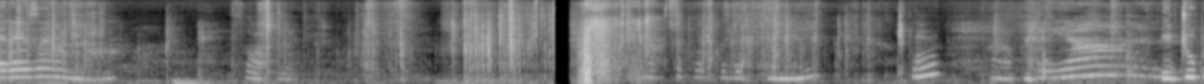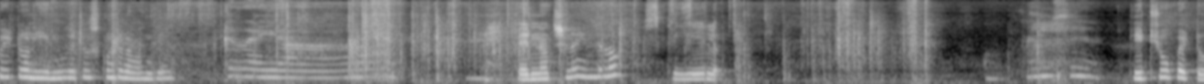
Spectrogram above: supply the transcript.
ఎరేజర్ అమ్మా. చాక్లెట్. చికము క్రయాన్ ఇది చూపెట్టు నేను నువ్వే చూసుకుంటున్నావు ఎన్ని వచ్చినాయి ఇందులో? స్కేల్. ఇటు చూపెట్టు.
